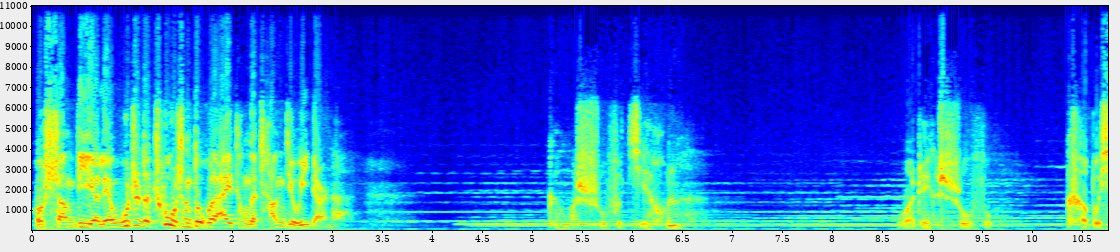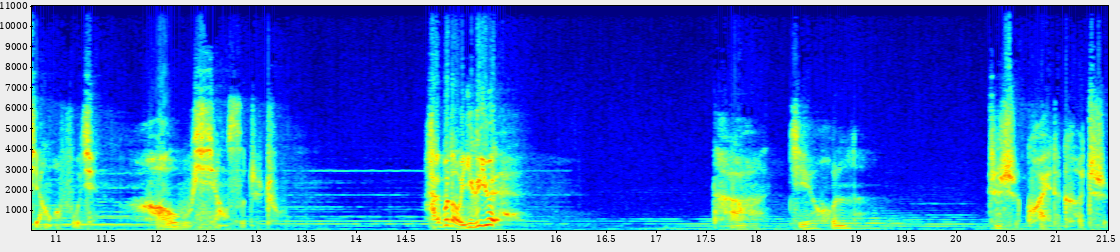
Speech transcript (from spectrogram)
哦，上帝啊！连无知的畜生都会哀痛的长久一点呢。跟我叔父结婚了，我这个叔父可不像我父亲，毫无相似之处。还不到一个月，他结婚了，真是快的可耻！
